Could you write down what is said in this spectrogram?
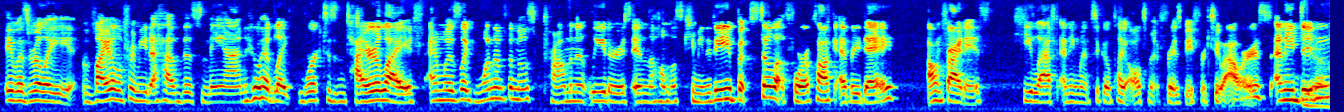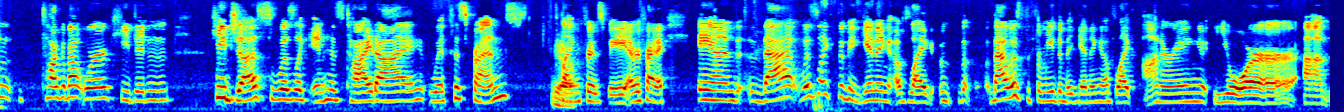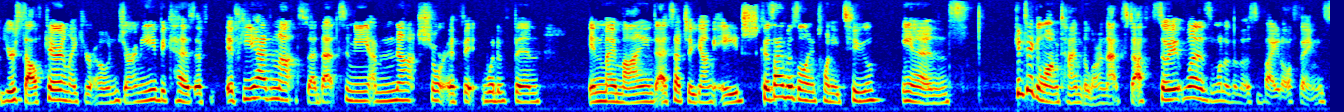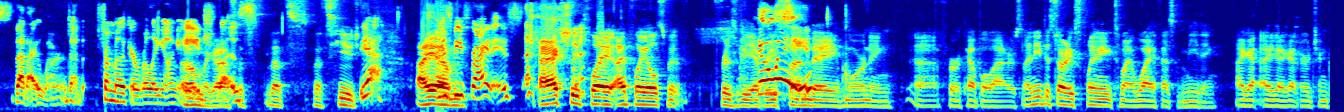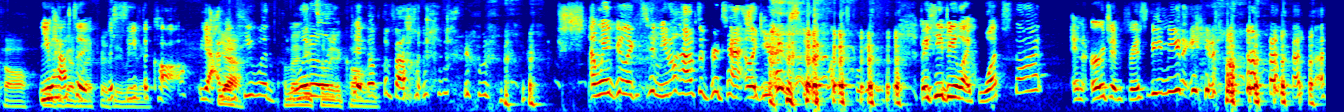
it was really vital for me to have this man who had like worked his entire life and was like one of the most prominent leaders in the homeless community, but still at four o'clock every day on Fridays, he left and he went to go play ultimate frisbee for two hours. And he didn't talk about work. He didn't, he just was like in his tie dye with his friends Yeah. playing frisbee every Friday. And that was like the beginning of like th- that was for me the beginning of like honoring your um, your self care and like your own journey. Because if if he had not said that to me, I'm not sure if it would have been in my mind at such a young age. Because I was only 22 and can take a long time to learn that stuff. So it was one of the most vital things that I learned at, from like a really young age. Oh my gosh, was that's that's that's huge. yeah, I um, frisbee Fridays. I actually play I play ultimate frisbee every No. Sunday morning uh, for a couple hours. I need to start explaining it to my wife as a meeting. I got I got an urgent call. you have go to receive meeting. the call. Yeah, I Yeah, mean, he would I'm gonna need literally to pick me. up the phone, and we'd be like, "Tim, you don't have to pretend like you." can just, like, but he'd be like, "What's that? An urgent frisbee meeting?" You know.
